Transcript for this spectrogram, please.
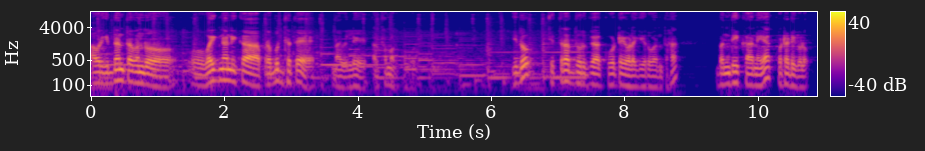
ಅವ್ರಿಗಿದ್ದಂಥ ಒಂದು ವೈಜ್ಞಾನಿಕ ಪ್ರಬುದ್ಧತೆ ನಾವಿಲ್ಲಿ ಅರ್ಥ ಮಾಡ್ಕೋಬೋದು. ಇದು ಚಿತ್ರದುರ್ಗ ಕೋಟೆಯೊಳಗಿರುವಂತಹ ಬಂದಿಖಾನೆಯ ಕೊಠಡಿಗಳು.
